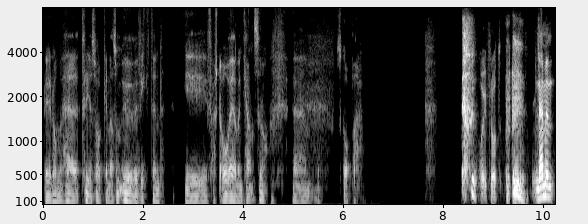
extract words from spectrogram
Det är de här tre sakerna som övervikten i första, och även cancer då, eh, skapar. Oj, förlåt. Nej, men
